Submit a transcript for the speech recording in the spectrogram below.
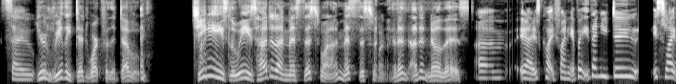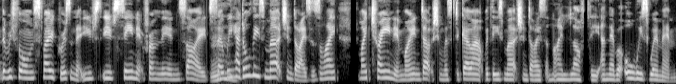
So You we- really did work for the devil. Jeez, Louise, how did I miss this one? I missed this one. I didn't. I didn't know this. um, yeah, it's quite funny. But then you do. It's like the reformed smoker, isn't it? You've you've seen it from the inside. So we Mm. had all these merchandisers, and I my training, my induction was to go out with these merchandisers, and I loved the, and they were always women,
